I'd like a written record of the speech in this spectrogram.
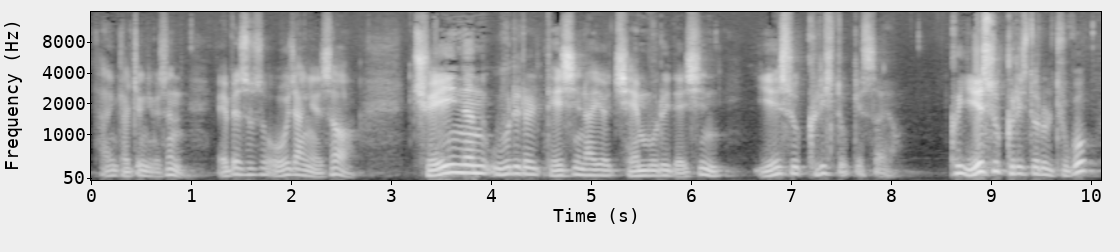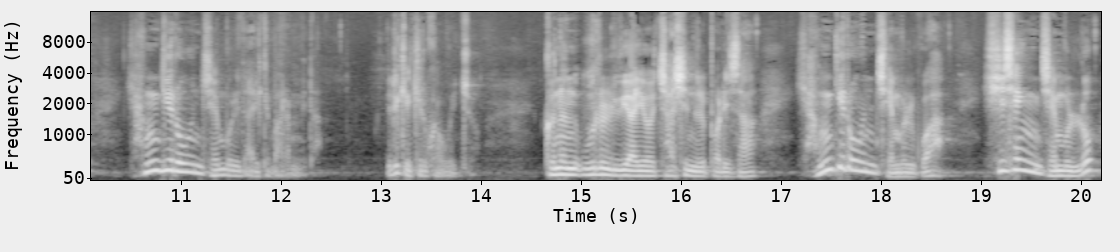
다른 결정적인 것은 에베소서 5장에서 죄 있는 우리를 대신하여 제물이 되신 예수 그리스도께 써요. 그 예수 그리스도를 두고 향기로운 제물이다 이렇게 말합니다. 이렇게 기록하고 있죠. 그는 우리를 위하여 자신을 버리사 향기로운 제물과 희생 제물로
